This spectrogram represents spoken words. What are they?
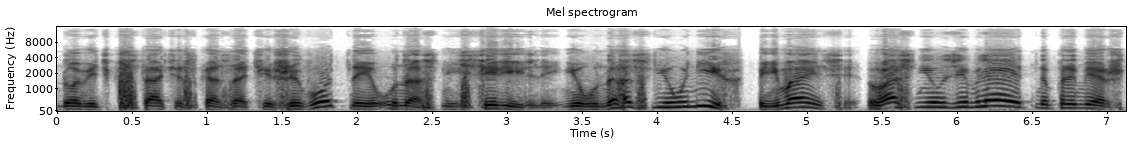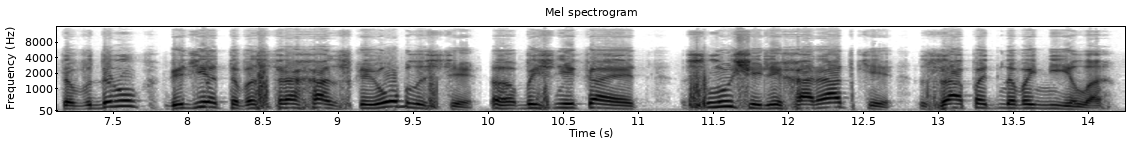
но ведь, кстати сказать, и животные у нас не стерильные, ни у нас, ни у них, понимаете? Вас не удивляет, например, что вдруг где-то в Астраханской области э, возникает случай лихорадки западного Нила –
